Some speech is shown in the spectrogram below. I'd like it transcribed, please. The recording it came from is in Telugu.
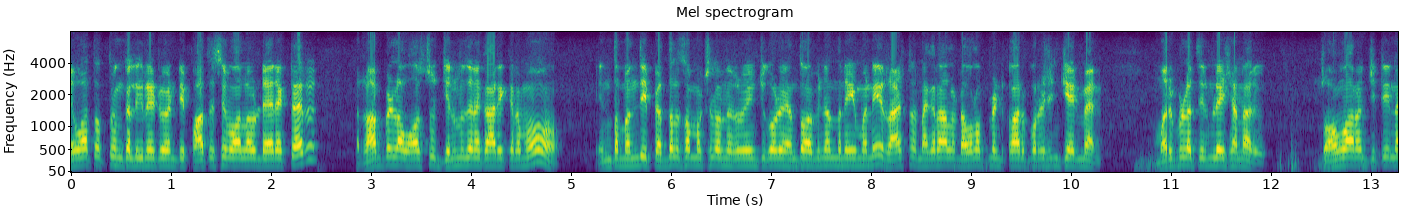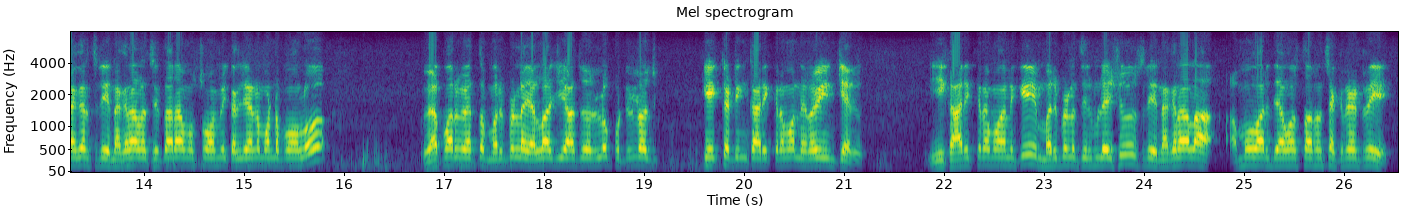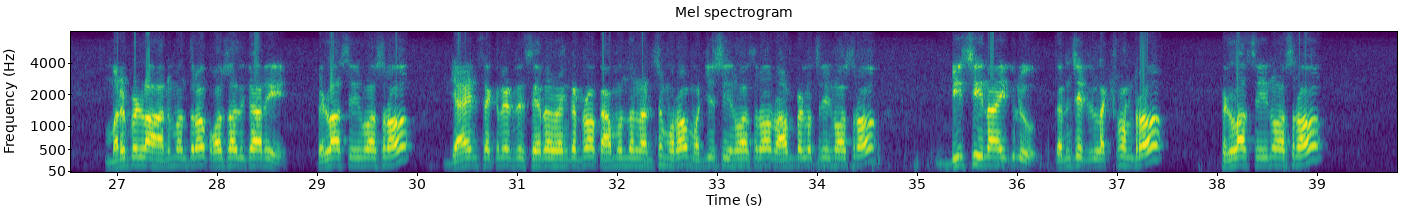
దేవతత్వం కలిగినటువంటి పాత శివాలయం డైరెక్టర్ రాంపిళ్ళ వాసు జన్మదిన కార్యక్రమం. ఇంతమంది పెద్దల సమక్షంలో నిర్వహించుకోవడం ఎంతో అభినందనీయమని రాష్ట్ర నగరాల development corporation chairman Marupulla Tirumalesh అన్నారు. సోమవారం చిట్టినగర్ శ్రీ నగరాల సీతారామస్వామి కళ్యాణ మండపంలో వ్యాపారవేత్త మరిపిళ్ళ ఎల్లాజీ ఆధ్వర్యంలో పుట్టినరోజు కేక్ కటింగ్ కార్యక్రమం నిర్వహించారు. ఈ కార్యక్రమానికి మరిపిళ్ళ తిరుమలేషు శ్రీ నగరాల అమ్మవారి దేవస్థానం సెక్రటరీ మరిపిళ్ళ హనుమంతరావు కోశాధికారి Pilla Srinivasarao joint secretary Seera Venkatarao Kamandula Narasimharao Majji Srinivasarao Rampilla Srinivasarao BC నాయకులు కనిశెట్టి లక్ష్మణరావు పిళ్ళా శ్రీనివాసరావు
